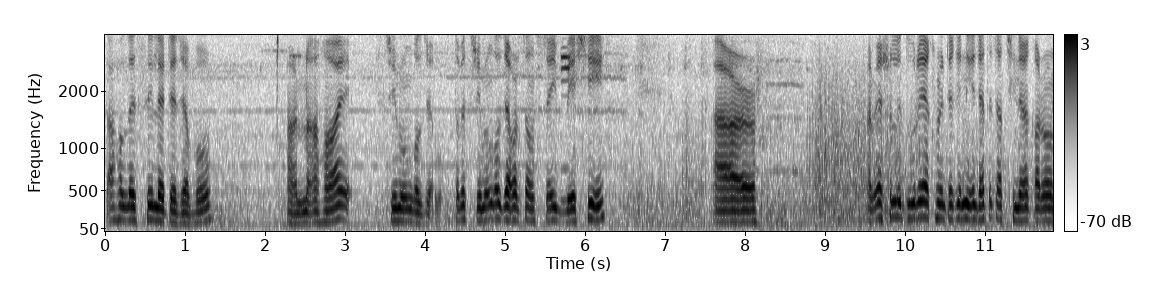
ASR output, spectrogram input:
তাহলে সিলেটে যাব। আর না হয় শ্রীমঙ্গল যাব। তবে শ্রীমঙ্গল যাওয়ার চান্সটাই বেশি। আর আমি আসলে দূরে এখন এটাকে নিয়ে যেতে চাচ্ছি না, কারণ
